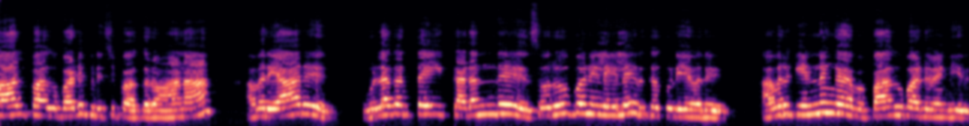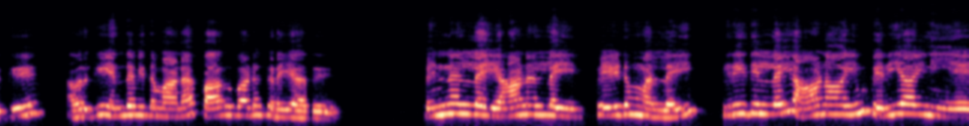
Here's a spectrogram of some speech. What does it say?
பால் பாகுபாடு பிரிச்சு பார்க்கிறோம். ஆனா அவர் யாரு? உலகத்தை கடந்து சொரூப நிலையில இருக்கக்கூடியவர். அவருக்கு என்னங்க பாகுபாடு வேண்டி இருக்கு அவருக்கு எந்த விதமான பாகுபாடும் கிடையாது. பெண்ணல்லை ஆணல்லை பேடும் அல்லை பிரிதில்லை ஆணாயும் பெரியாய் நீயே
